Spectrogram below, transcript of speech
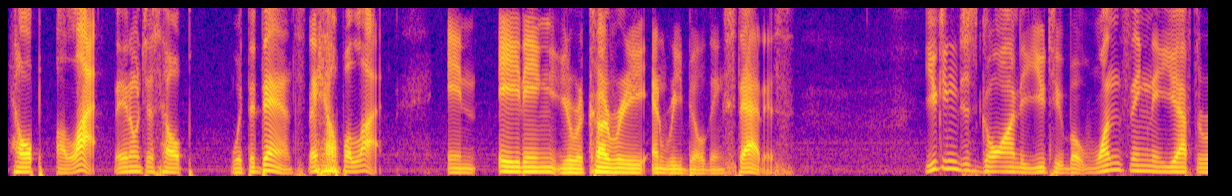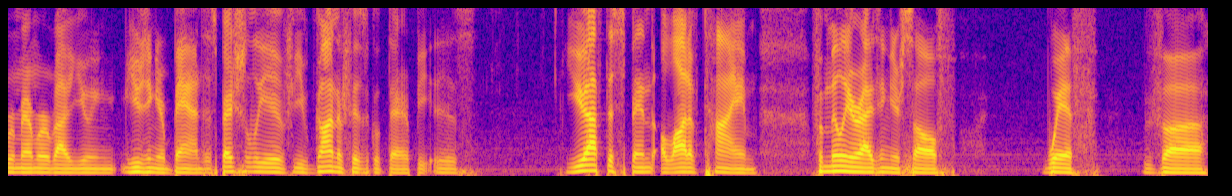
help a lot. They don't just help with the dance, they help a lot in aiding your recovery and rebuilding status. You can just go on to YouTube, but one thing that you have to remember about using, using your bands, especially if you've gone to physical therapy, is you have to spend a lot of time familiarizing yourself with the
